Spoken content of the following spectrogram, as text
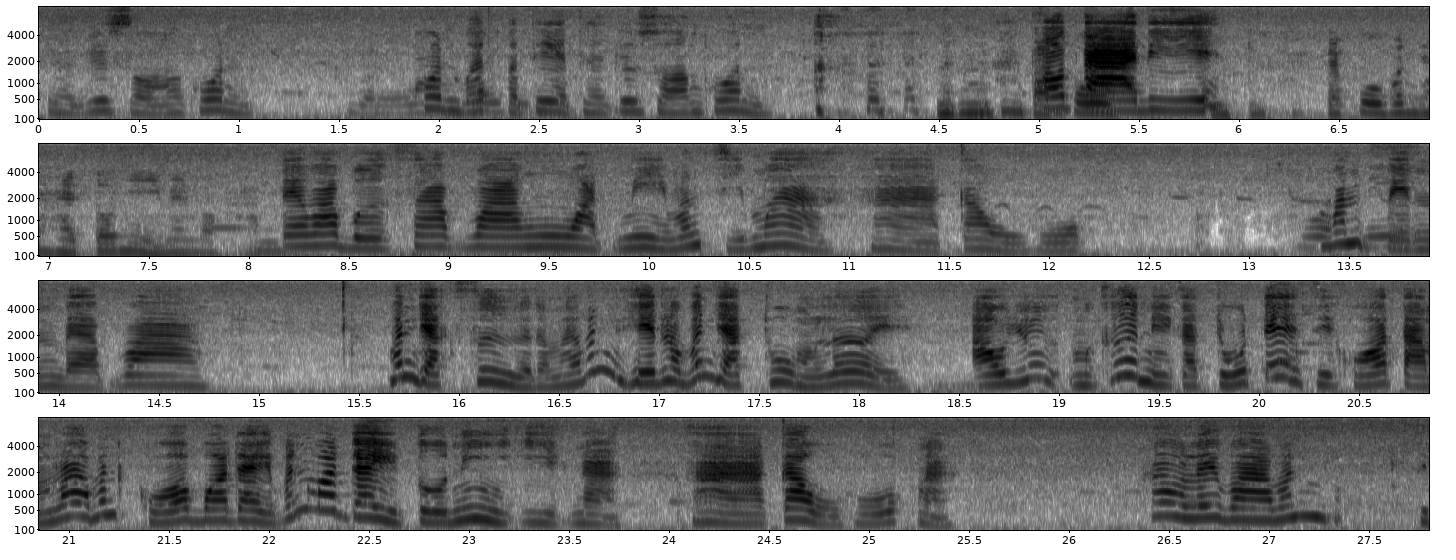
ถืออยู่สองคนบนล่างคนเบิดประเทศถืออยู่สองคนแต่เขาปูตาดี แต่ปูเพิ่นจะให้ตัวหนีแม่นบอกครับแต่ว่าเบิกทราบว่างวดนี่มันสีมาหาเก้าหกมันเป็นแบบว่า มันอยากซื้อนะแม่มันเห็นแล้วมันอยากทุ่มเลย เอาอยู่เมื่อคืนนี่กระจุดเด้สิขอตามล่ามันขอบ่ได้มันมาได้ตัวนี้อีกน่ะหาเก้าหกน่ะเข้าเลยว่ามันสิ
